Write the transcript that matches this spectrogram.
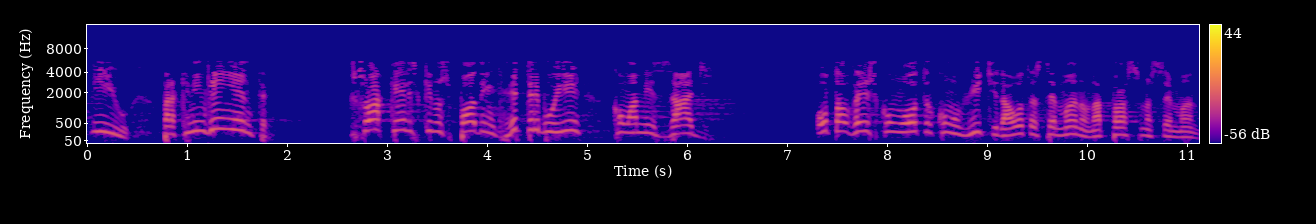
fio, para que ninguém entre. Só aqueles que nos podem retribuir com amizade. Ou talvez com outro convite da outra semana, na próxima semana.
